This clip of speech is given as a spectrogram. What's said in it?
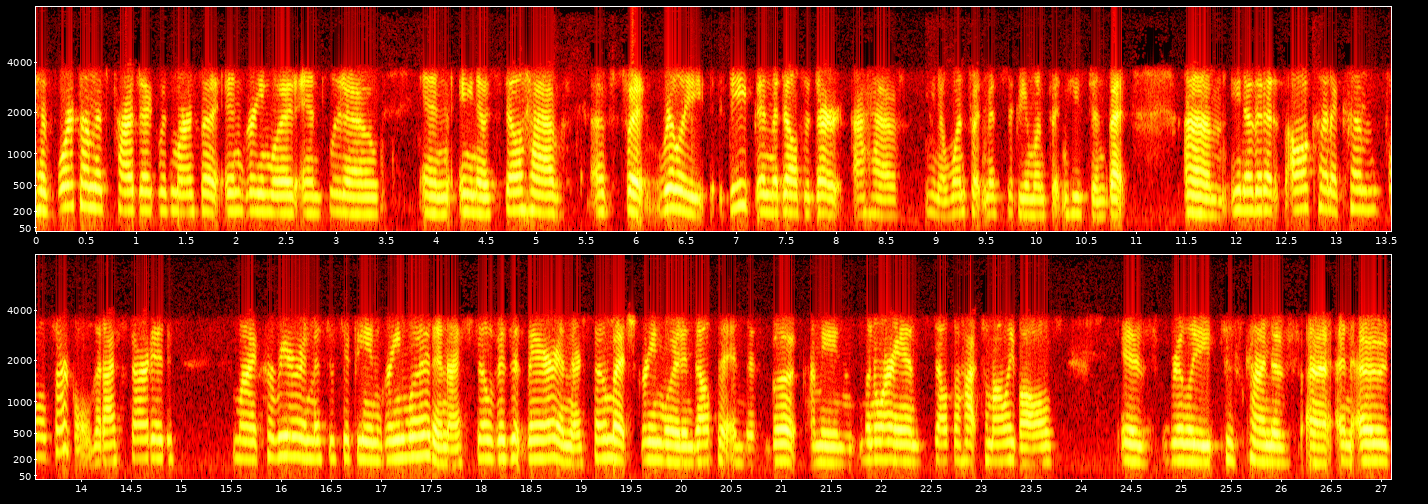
have worked on this project with Martha in Greenwood and Pluto, and you know still have a foot really deep in the Delta dirt. I have you know one foot in Mississippi and one foot in Houston, but um, you know that it's all kind of come full circle. That I started my career in Mississippi and Greenwood, and I still visit there. And there's so much Greenwood and Delta in this book. I mean, Lenore Ann's Delta Hot Tamale Balls is really just kind of uh, an ode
